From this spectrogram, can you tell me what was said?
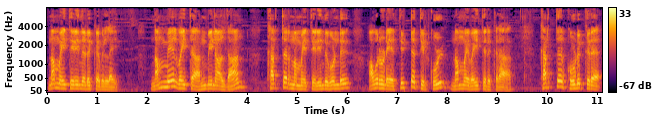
நம்மை தெரிந்தெடுக்கவில்லை. நம்மேல் வைத்த அன்பினால்தான் கர்த்தர் நம்மை தெரிந்து கொண்டு அவருடைய திட்டத்திற்குள் நம்மை வைத்திருக்கிறார். கர்த்தர் கொடுக்கிற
